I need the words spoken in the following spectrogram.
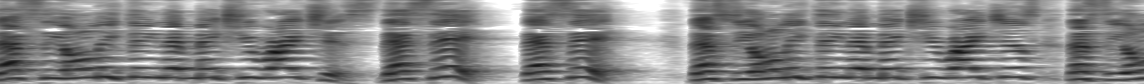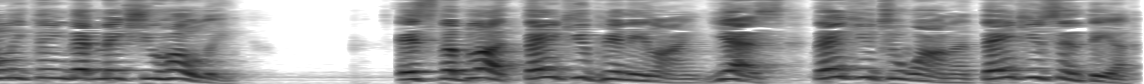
That's the only thing that makes you righteous. That's it. That's it. That's the only thing that makes you righteous. That's the only thing that makes you holy. It's the blood. Thank you, Penny Line. Yes. Thank you, Tawana. Thank you, Cynthia.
